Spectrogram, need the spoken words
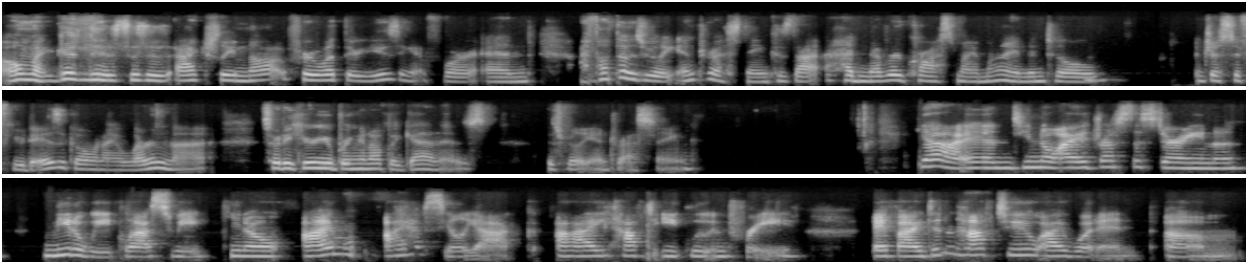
oh my goodness, this is actually not for what they're using it for. And I thought that was really interesting because that had never crossed my mind until mm-hmm. just a few days ago when I learned that. So to hear you bring it up again is is really interesting. Yeah, and you know, I addressed this during NEDA Week last week. You know, I'm I have celiac. I have to eat gluten free if I didn't have to, I wouldn't. Um,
